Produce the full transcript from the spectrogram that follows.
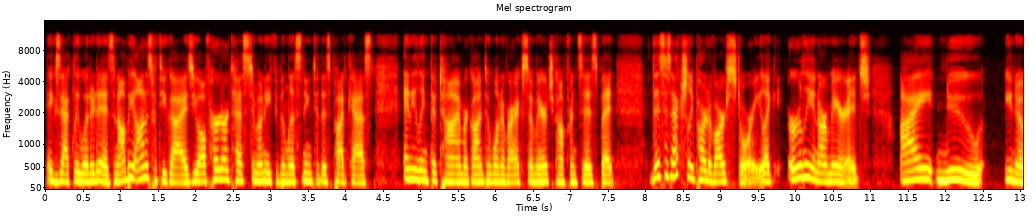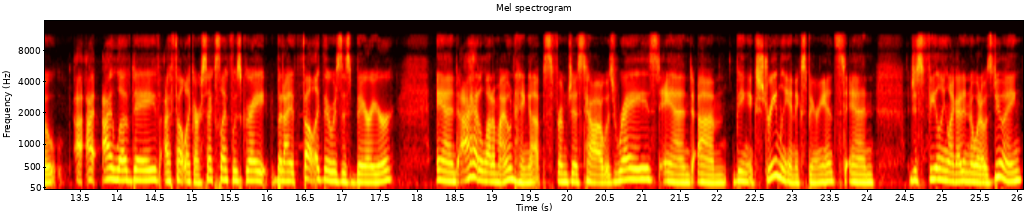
exactly what it is. And I'll be honest with you guys, you all have heard our testimony if you've been listening to this podcast any length of time or gone to one of our XO marriage conferences, but this is actually part of our story. Like early in our marriage, I knew you know, I, I love Dave. I felt like our sex life was great, but I felt like there was this barrier and I had a lot of my own hangups from just how I was raised and um, being extremely inexperienced and just feeling like I didn't know what I was doing,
